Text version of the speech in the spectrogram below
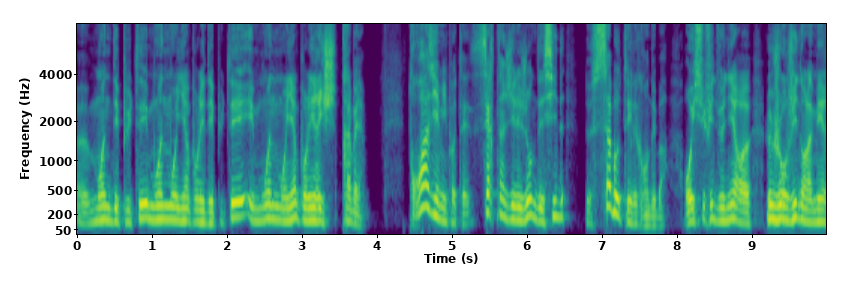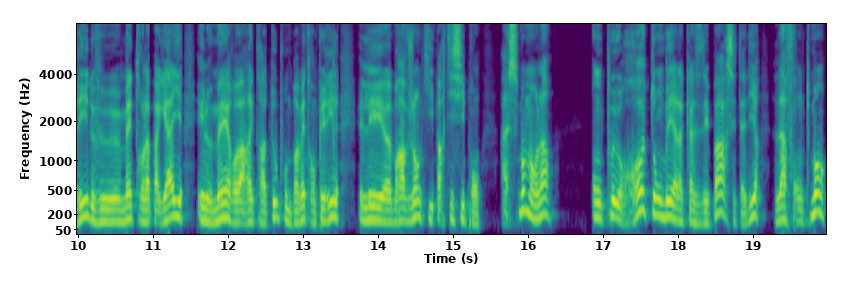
euh, moins de députés, moins de moyens pour les députés et moins de moyens pour les riches. Très bien. Troisième hypothèse, certains Gilets jaunes décident de saboter le grand débat. Oh, il suffit de venir euh, le jour J dans la mairie, de mettre la pagaille, et le maire euh, arrêtera tout pour ne pas mettre en péril les braves gens qui y participeront. À ce moment-là, on peut retomber à la case départ, c'est-à-dire l'affrontement,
